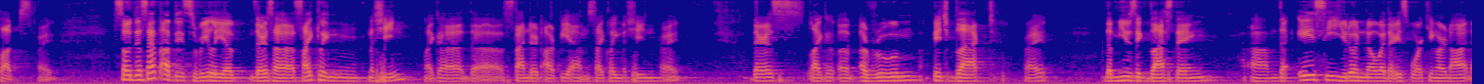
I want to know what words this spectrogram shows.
clubs, right? So the setup is really a, there's a cycling machine, like a, the standard RPM cycling machine, right? There's like a, a room, pitch black, right? The music blasting, um, the AC you don't know whether it's working or not,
